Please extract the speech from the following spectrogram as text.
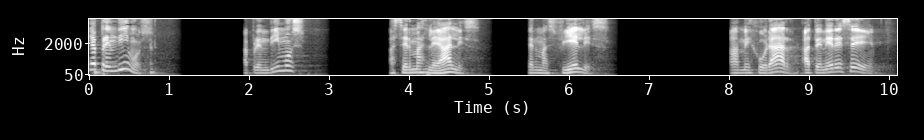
¿Qué aprendimos? Aprendimos a ser más leales, a ser más fieles, a mejorar, a tener ese,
